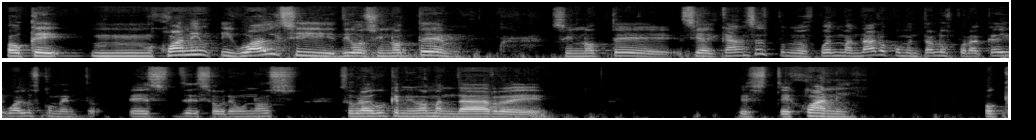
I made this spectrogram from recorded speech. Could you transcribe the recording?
Ok, mm, Juan, igual si digo, si no te, si no te, si alcanzas, pues los puedes mandar o comentarlos por acá, igual los comento. Es de, sobre unos sobre algo que me iba a mandar eh, este, Juani. Ok,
